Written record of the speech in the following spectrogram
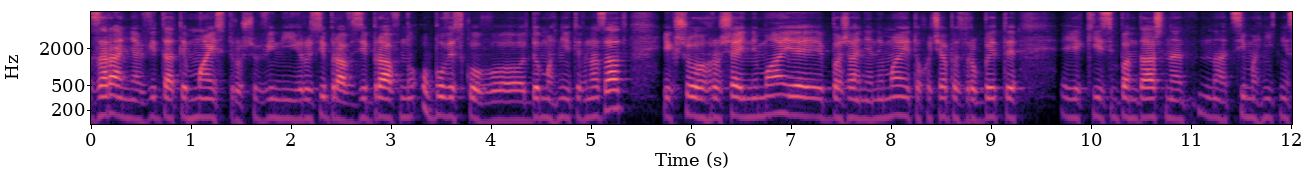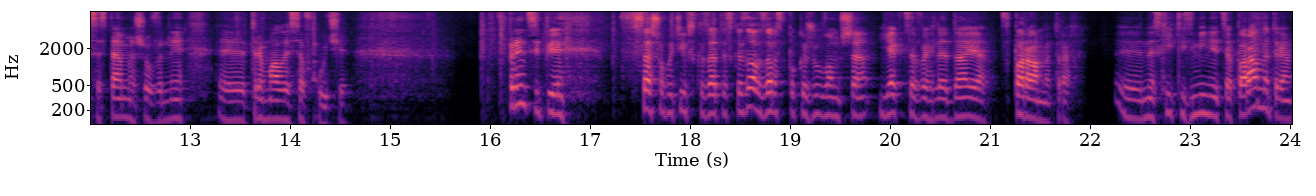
зарання віддати майстру, щоб він її розібрав, зібрав, ну обов'язково домагнітив назад. Якщо грошей немає, бажання немає, то хоча б зробити якийсь бандаж на, на ці магнітні системи, щоб вони е, трималися в кучі. В принципі, все, що хотів сказати, сказав. Зараз покажу вам ще, як це виглядає в параметрах. Е, наскільки зміняться параметри,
